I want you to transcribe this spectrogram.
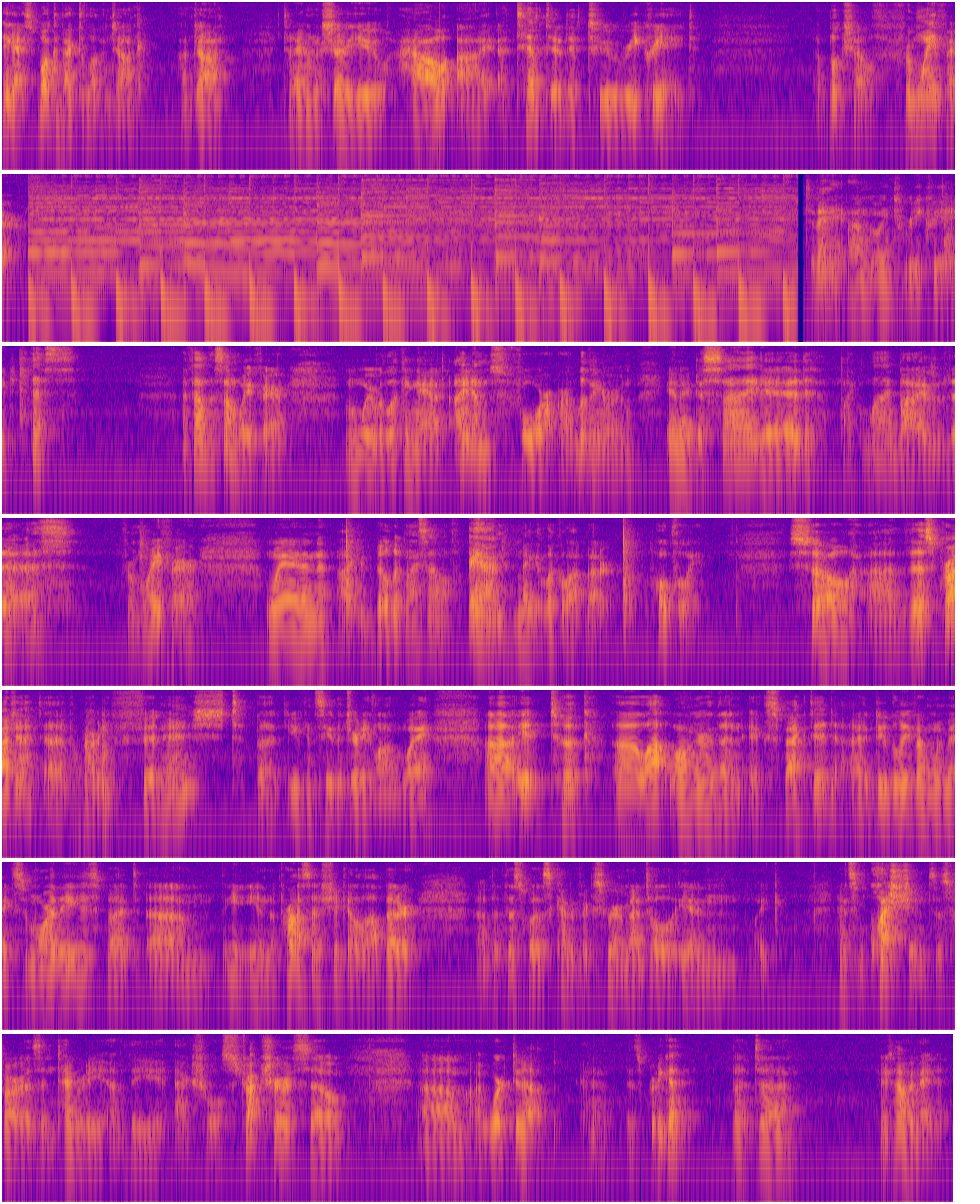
Hey guys, welcome back to Love and Junk. I'm Jon. Today I'm going to show you how I attempted to recreate a bookshelf from Wayfair. Today I'm going to recreate this. I found this on Wayfair when we were looking at items for our living room and I decided like why buy this from Wayfair when I could build it myself and make it look a lot better hopefully so uh, this project I've already finished but you can see the journey along the way uh, it took a lot longer than expected. I do believe I'm going to make some more of these, but um, in the process should get a lot better. Uh, but this was kind of experimental in had some questions as far as integrity of the actual structure. So um, I worked it up and it, it's pretty good. But uh, here's how I made it.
